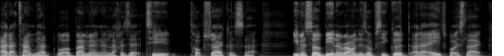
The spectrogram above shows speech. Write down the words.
at that time we had what Aubameyang and Lacazette, two top strikers. Like even so, being around is obviously good at that age. But it's like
